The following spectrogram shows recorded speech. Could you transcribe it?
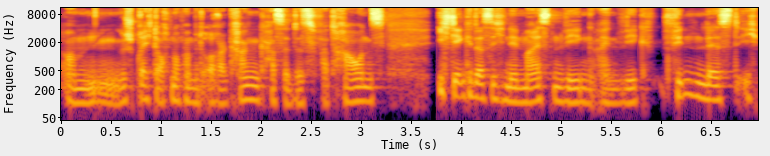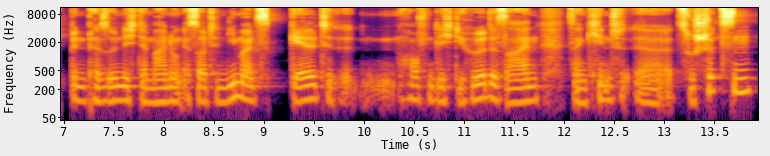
Ähm, sprecht auch nochmal mit eurer Krankenkasse des Vertrauens. Ich denke, dass sich in den meisten Wegen ein Weg finden lässt. Ich bin persönlich der Meinung, es sollte niemals Geld äh, hoffentlich die Hürde sein, sein Kind äh, zu schützen.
